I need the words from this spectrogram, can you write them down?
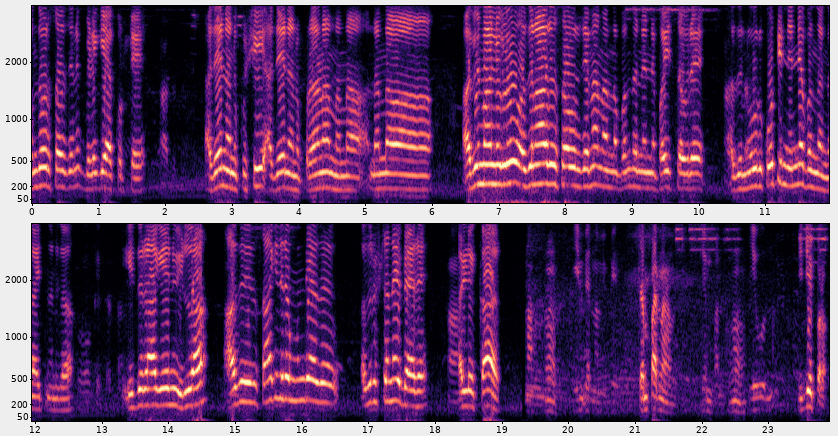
ಒಂದೂವರೆ ಸಾವಿರ ಜನಕ್ಕೆ ಬೆಳಗ್ಗೆ ಹಾಕೊಟ್ಟೆ. ಅದೇ ನನ್ನ ಖುಷಿ ಅದೇ ನನ್ನ ಪ್ರಾಣ ನನ್ನ ನನ್ನ ಅಭಿಮಾನಿಗಳು ಹದಿನಾರು ಸಾವಿರ ಜನ ನನ್ನ ಬಂದು ನಿನ್ನೆ ಬಯಸ್ತವ್ರೆ. ಅದು ನೂರು ಕೋಟಿ ನಿನ್ನೆ ಬಂದಂಗಾಯ್ತು ನನಗೆ. ಇದ್ರಾಗೇನು ಇಲ್ಲ. ಅದು ಇದು ಸಾಗಿದ್ರೆ ಮುಂದೆ ಅದು అదృష్టనే బేరే అల్లి కార్ విజయపురం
